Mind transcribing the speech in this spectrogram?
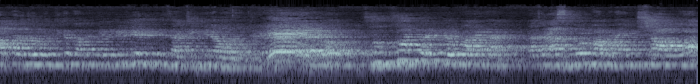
আল্লাহর জমির দিকে তাদেরকে মিলিয়ে দিতে চায় ঠিক কিনা বলো? যুগ যুগ করে কেউ পারে না। কাজে আজকেও পারবে না ইনশাআল্লাহ।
